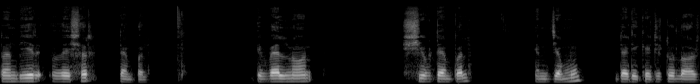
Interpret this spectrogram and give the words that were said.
Ranbirveshwar temple a well known Shiv temple in Jammu dedicated to lord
